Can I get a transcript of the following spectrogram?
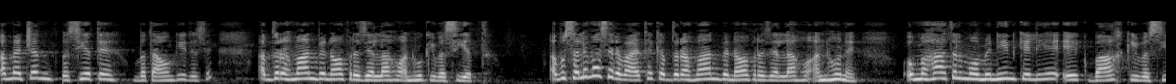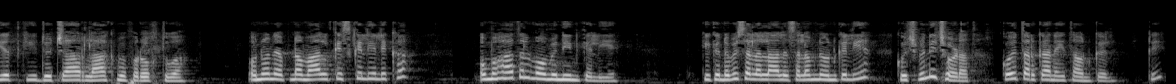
اب میں چند وسیعتیں بتاؤں گی، جیسے عبد الرحمان بن نوف رضی اللہ عنہ کی وسیعت ابو سلمہ سے روایت ہے کہ عبد الرحمان بن نوف رضی اللہ عنہ نے امہات المومنین کے لیے ایک باغ کی وسیعت کی جو چار لاکھ میں فروخت ہوا۔ انہوں نے اپنا مال کس کے لیے لکھا؟ امہات المومنین کے لیے۔ کیونکہ نبی صلی اللہ علیہ وسلم نے ان کے لیے کچھ بھی نہیں چھوڑا تھا، کوئی ترکہ نہیں تھا ان کے لیے، ٹھیک؟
